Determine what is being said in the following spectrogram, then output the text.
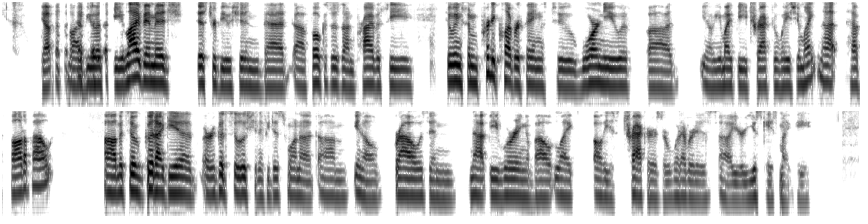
Yep, live USB, live image distribution that uh, focuses on privacy, doing some pretty clever things to warn you if uh, you know you might be tracked in ways you might not have thought about. Um, it's a good idea or a good solution if you just want to, um, you know, browse and not be worrying about like all these trackers or whatever it is uh, your use case might be.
